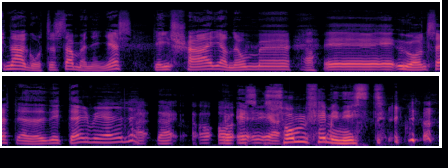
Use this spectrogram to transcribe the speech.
Gnagåte stemmen hennes, den skjærer gjennom eh, Ja. eh, Uansett. Er det litt der vi er, eller? Nei, nei, Eh, eh, Som feminist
